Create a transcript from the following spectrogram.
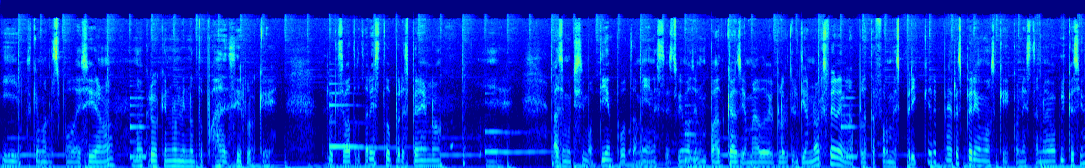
Y pues qué más les puedo decir, ¿no? No creo que en un minuto pueda decir lo que lo que se va a tratar esto, pero espérenlo. Eh, hace muchísimo tiempo también este, estuvimos en un podcast llamado El blog del tío Noxfer en la plataforma Spreaker, pero esperemos que con esta nueva aplicación,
